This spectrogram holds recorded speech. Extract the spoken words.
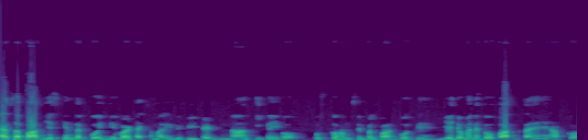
ऐसा पाथ जिसके अंदर कोई भी वर्टेक्स हमारी रिपीटेड ना की गई हो, उसको हम सिंपल पाथ बोलते हैं। ये जो मैंने दो पाथ बताए हैं आपको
